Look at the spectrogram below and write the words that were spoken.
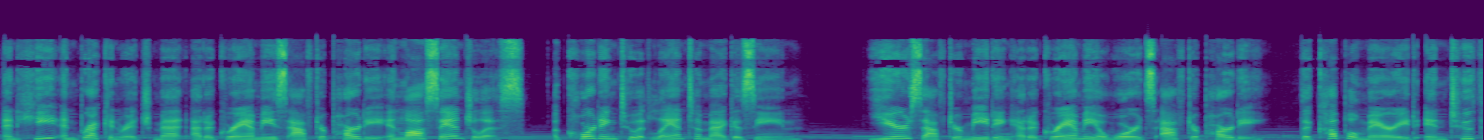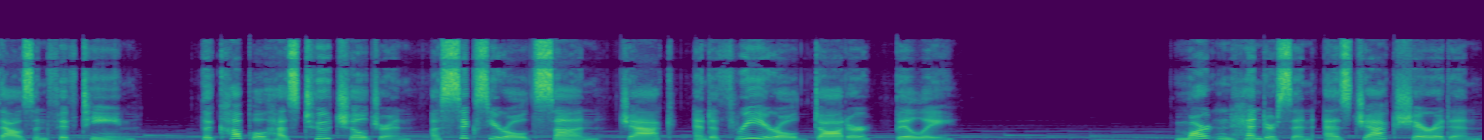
and he and Breckenridge met at a Grammys after party in Los Angeles, according to Atlanta magazine. Years after meeting at a Grammy Awards after party, the couple married in 2015. The couple has two children, a six-year-old son, Jack, and a three-year-old daughter, Billy. Martin Henderson as Jack Sheridan.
